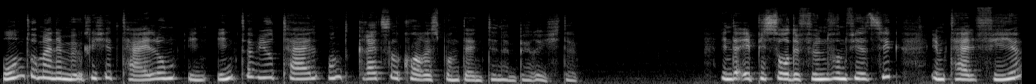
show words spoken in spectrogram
und um eine mögliche Teilung in Interviewteil und Grätzl-Korrespondentinnenberichte. In der Episode 45 im Teil 4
